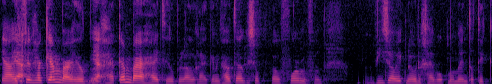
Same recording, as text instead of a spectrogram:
ja, ik vind herkenbaar heel, herkenbaarheid heel belangrijk. En ik houd telkens ook wel voor me van... wie zou ik nodig hebben op het moment dat ik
